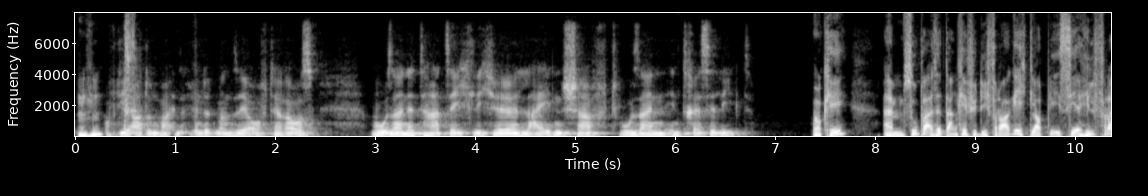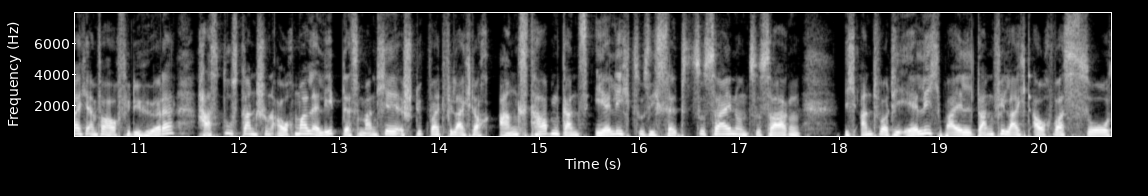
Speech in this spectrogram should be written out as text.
Mhm. Auf die Art und Weise findet man sehr oft heraus, wo seine tatsächliche Leidenschaft, wo sein Interesse liegt. Okay, ähm, super, also danke für die Frage. Ich glaube, die ist sehr hilfreich, einfach auch für die Hörer. Hast du es dann schon auch mal erlebt, dass manche ein Stück weit vielleicht auch Angst haben, ganz ehrlich zu sich selbst zu sein und zu sagen, ich antworte ehrlich, weil dann vielleicht auch was so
